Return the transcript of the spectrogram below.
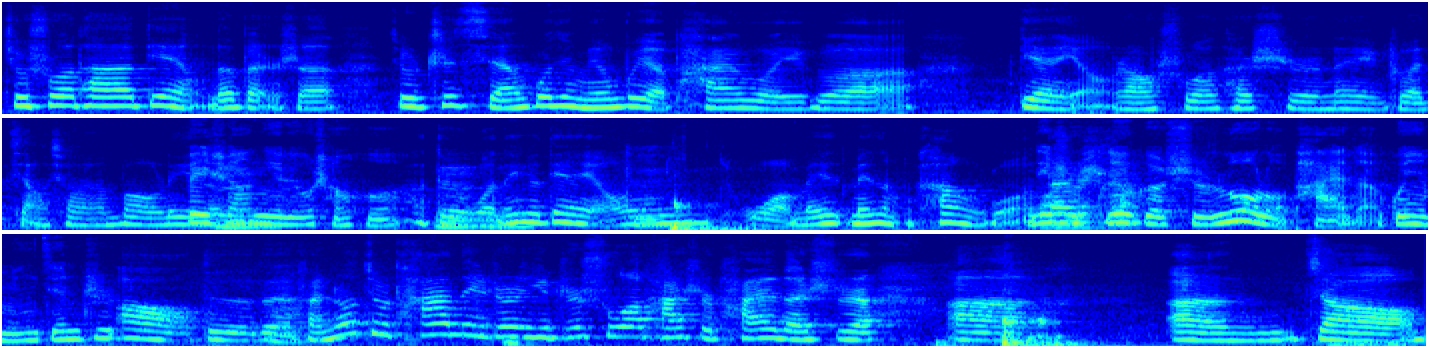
就说他电影的本身，就之前郭敬明不也拍过一个电影，然后说他是那个讲校园暴力悲伤逆流成河，啊对我那个电影我没没怎么看过，那但是那个是洛洛拍的，郭敬明监制。哦，对对对，反正就是他那阵儿一直说他是拍的是，呃，嗯，叫，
